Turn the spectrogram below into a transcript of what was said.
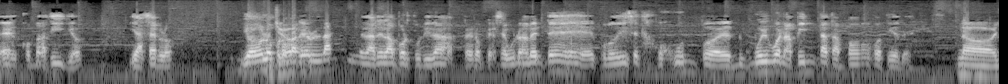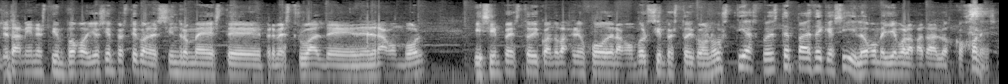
el combatillo y hacerlo. Yo lo probaré online y le daré la oportunidad, pero que seguramente, como dice Tajojun, pues muy buena pinta tampoco tiene. No, yo también estoy un poco. Yo siempre estoy con el síndrome este premenstrual de, Dragon Ball. Y siempre estoy, cuando va a salir un juego de Dragon Ball, siempre estoy con, hostias, pues este parece que sí. Y luego me llevo la patada en los cojones.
